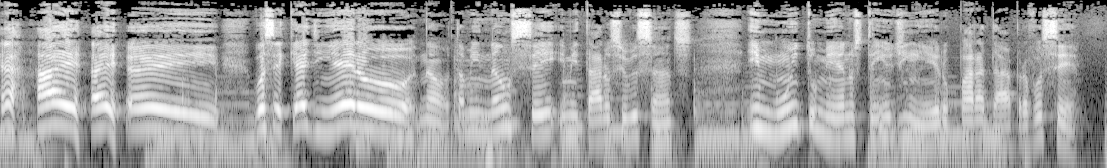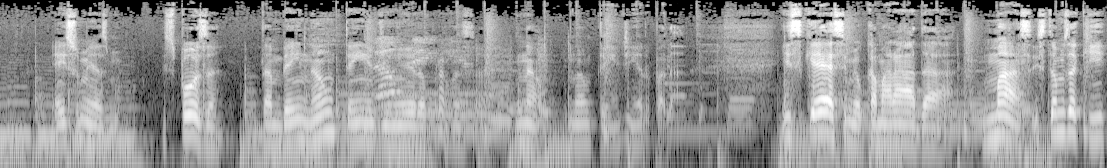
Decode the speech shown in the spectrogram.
Ai, ai, ai. Você quer dinheiro? Não, eu também não sei imitar o Silvio Santos e muito menos tenho dinheiro para dar para você. É isso mesmo. Esposa, também não tenho Não dinheiro para você. Não, não tenho dinheiro para dar. Esquece, meu camarada. Mas estamos aqui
